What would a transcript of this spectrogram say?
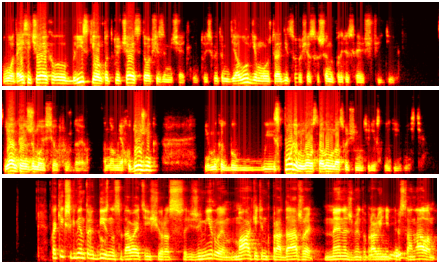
Вот. А если человек э, близкий, он подключается, это вообще замечательно. То есть в этом диалоге может родиться вообще совершенно потрясающая идея. Я, например, с женой все обсуждаю. Она у меня художник, и мы как бы и спорим, но в основном у нас очень интересные идеи вместе. В каких сегментах бизнеса, давайте еще раз резюмируем, маркетинг, продажи, менеджмент, управление персоналом,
